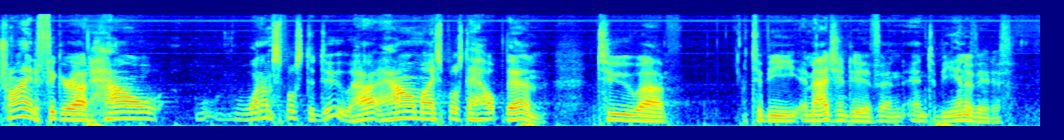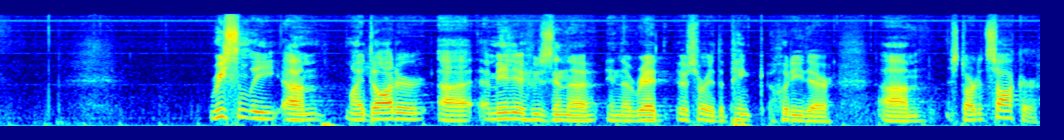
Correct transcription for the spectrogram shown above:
trying to figure out how, what I'm supposed to do. How, how am I supposed to help them to, uh, to be imaginative and, and to be innovative? Recently, um, my daughter uh, Amelia, who's in the in the red, oh, sorry, the pink hoodie there, um, started soccer,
